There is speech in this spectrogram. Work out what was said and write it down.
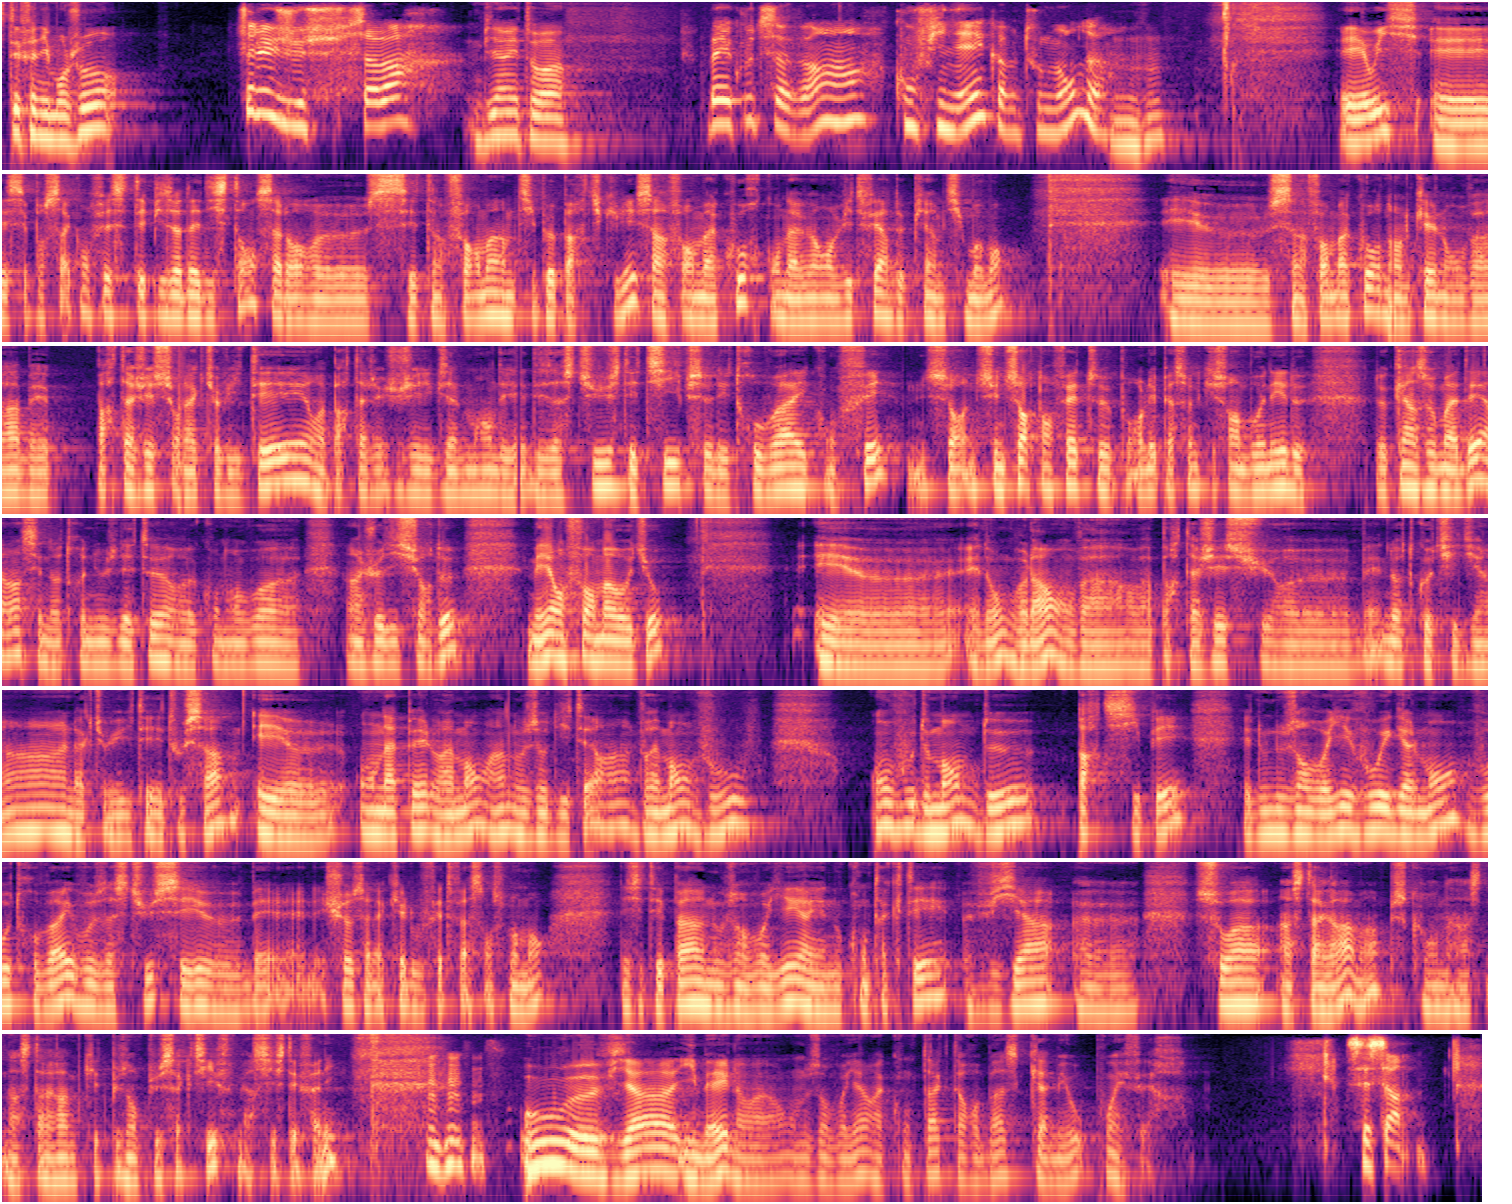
Stéphanie, bonjour. Salut Jules, ça va? Bien et toi? Bah écoute, ça va, hein. confiné comme tout le monde. Mhm. Et oui, et c'est pour ça qu'on fait cet épisode à distance. Alors euh, c'est un format un petit peu particulier, c'est un format court qu'on avait envie de faire depuis un petit moment. Et euh, c'est un format court dans lequel on va ben, partager sur l'actualité, on va partager également des, astuces, des tips, des trouvailles qu'on fait. C'est une sorte en fait pour les personnes qui sont abonnées de, de 15 homadaires, hein, c'est notre newsletter euh, qu'on envoie un jeudi sur deux, mais en format audio. Et, euh, donc voilà, on va, on va partager sur euh, ben, notre quotidien, l'actualité et tout ça. Et euh, on appelle vraiment hein, nos auditeurs, hein, vraiment vous, on vous demande de participer et de nous envoyer vous également vos trouvailles, vos astuces et euh, ben, les choses à laquelle vous faites face en ce moment. N'hésitez pas à nous envoyer, à nous contacter via euh, soit Instagram, hein, puisqu'on a un Instagram qui est de plus en plus actif, merci Stéphanie, ou euh, via email hein, en nous envoyant à contact.cameo.fr. C'est ça.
